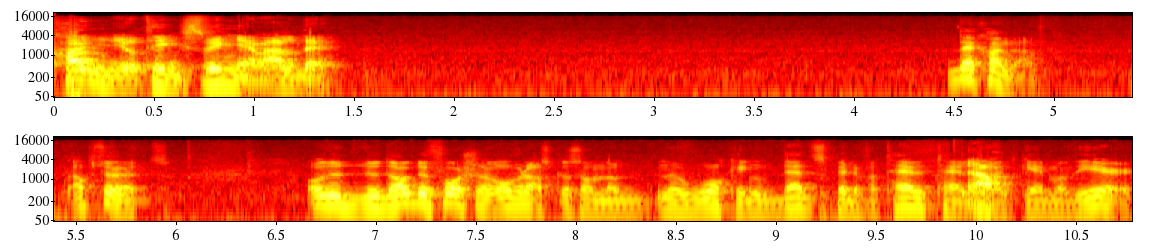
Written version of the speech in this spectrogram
kan jo ting svinge veldig. Det kan de. Absolutt. Og du, du, da du får sånne overraskelser som når, når Walking Dead-spillet for Telltale Ja. vant Game of the Year.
